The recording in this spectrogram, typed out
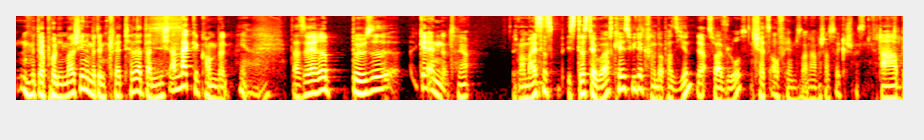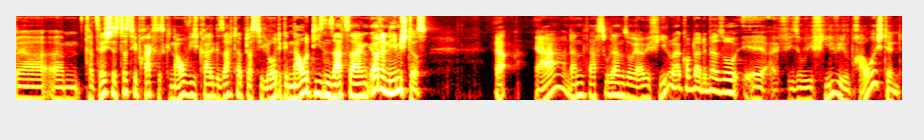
mit der Polymaschine, mit dem Klettteller dann nicht an Lack gekommen bin. Ja. Das wäre böse geendet. Ja. Ich meine, meistens ist das der Worst Case wieder, kann aber passieren, Ja. zweifellos. Ich hätte es aufheben sollen, aber ich habe es weggeschmissen. Aber ähm, tatsächlich ist das die Praxis, genau wie ich gerade gesagt habe, dass die Leute genau diesen Satz sagen, ja, dann nehme ich das. Ja. Ja, und dann sagst du dann so, ja, wie viel? Oder kommt dann immer so, äh, wieso, wie viel, wie viel brauche ich denn?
